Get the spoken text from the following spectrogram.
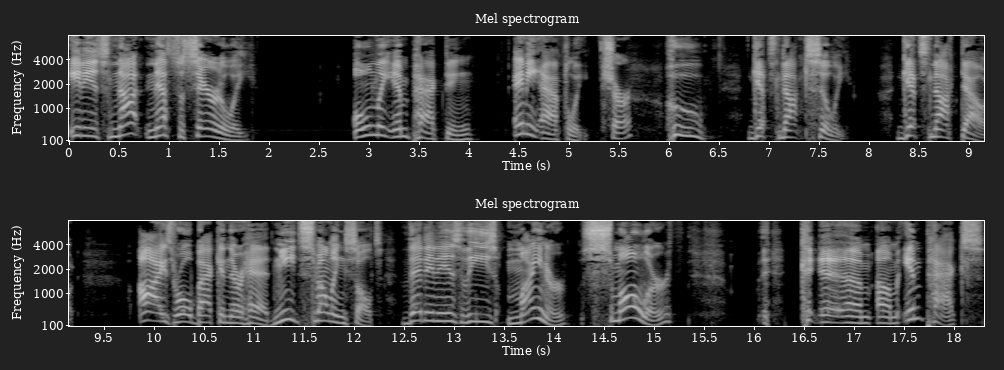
It is not necessarily only impacting any athlete Sure. who gets knocked silly, gets knocked out, eyes roll back in their head, need smelling salts, that it is these minor, smaller um, um, impacts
